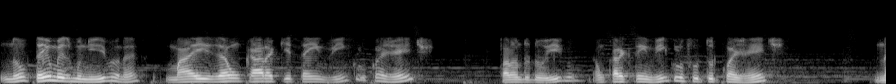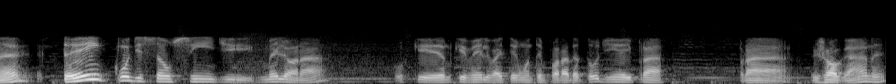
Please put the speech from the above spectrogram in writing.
não tem o mesmo nível, né? Mas é um cara que tem vínculo com a gente. Falando do Igor, é um cara que tem vínculo futuro com a gente, né? Tem condição sim de melhorar, porque ano que vem ele vai ter uma temporada todinha aí pra, pra jogar, né?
